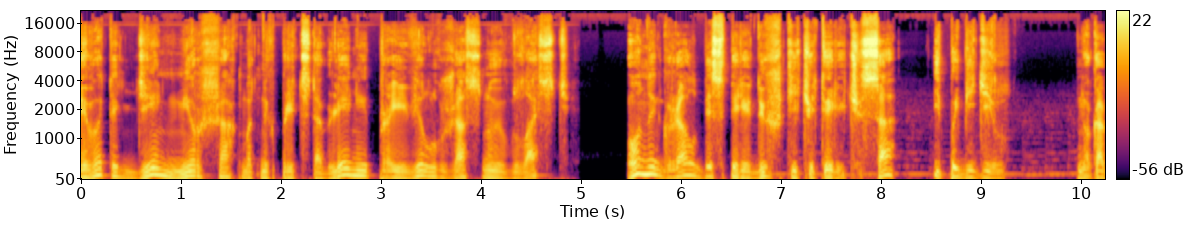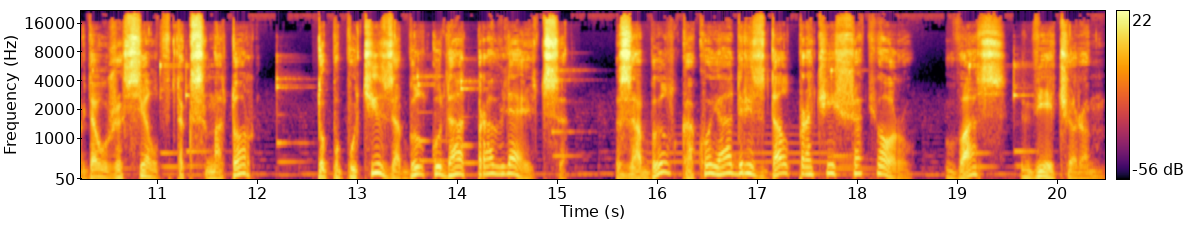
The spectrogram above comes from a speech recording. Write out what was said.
и в этот день мир шахматных представлений проявил ужасную власть. Он играл без передышки четыре часа и победил. Но когда уже сел в таксомотор, то по пути забыл, куда отправляется. Забыл, какой адрес дал прочесть шоферу. Вас вечером.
